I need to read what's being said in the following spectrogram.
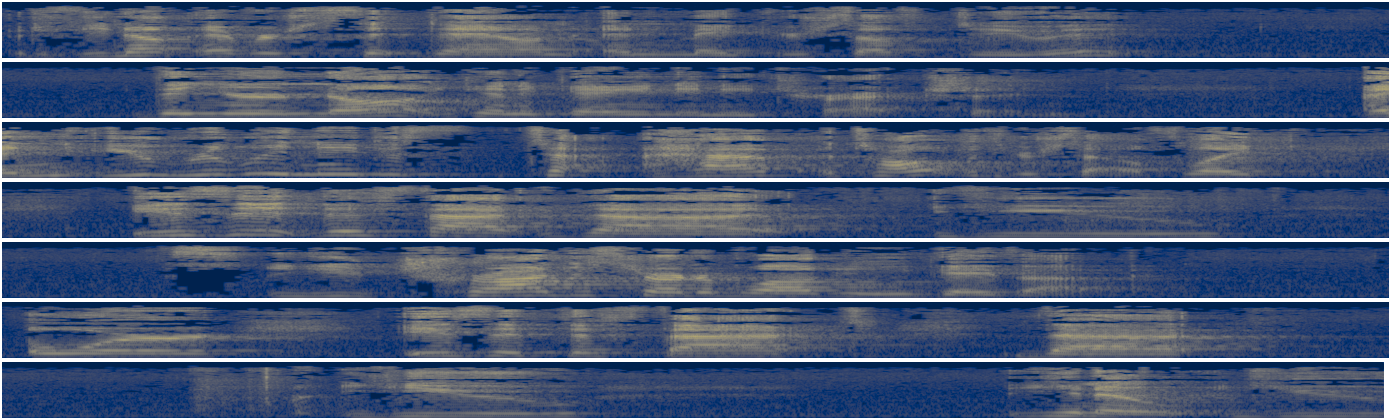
but if you don't ever sit down and make yourself do it, then you're not going to gain any traction. And you really need to, to have a talk with yourself. Like, is it the fact that you you tried to start a blog and you gave up? Or is it the fact that you you know, you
